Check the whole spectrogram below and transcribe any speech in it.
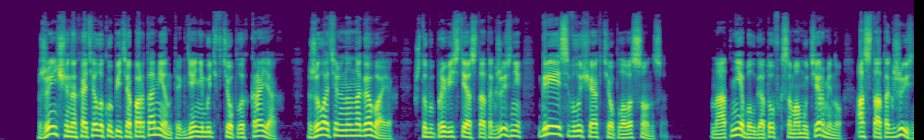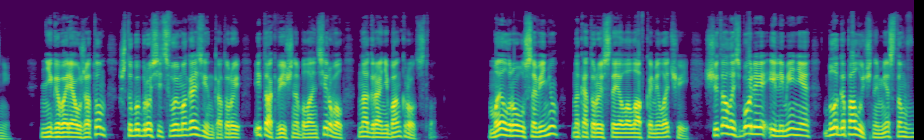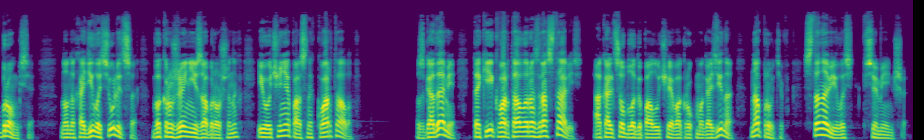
Женщина хотела купить апартаменты где-нибудь в теплых краях, желательно на Гавайях, чтобы провести остаток жизни, греясь в лучах теплого солнца. Нат не был готов к самому термину «остаток жизни», не говоря уже о том, чтобы бросить свой магазин, который и так вечно балансировал на грани банкротства. Мелроуз-авеню, на которой стояла лавка мелочей, считалась более или менее благополучным местом в Бронксе, но находилась улица в окружении заброшенных и очень опасных кварталов. С годами такие кварталы разрастались, а кольцо благополучия вокруг магазина, напротив, становилось все меньше.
